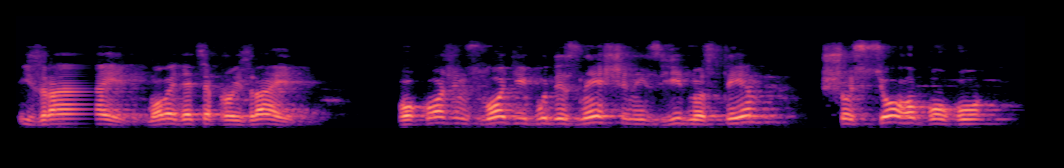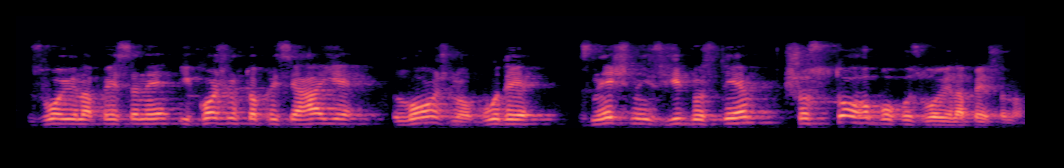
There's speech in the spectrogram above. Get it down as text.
Ізраїль. Мова йдеться про Ізраїль. Бо кожен злодій буде знищений згідно з тим, що з цього боку звою написане, і кожен, хто присягає ложно, буде знищений згідно з тим, що з того боку звою написано.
